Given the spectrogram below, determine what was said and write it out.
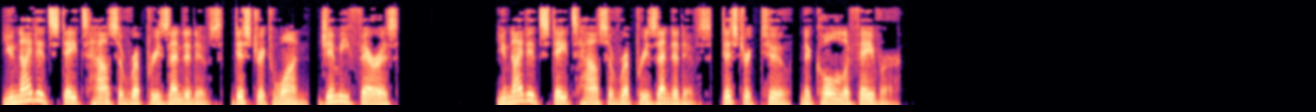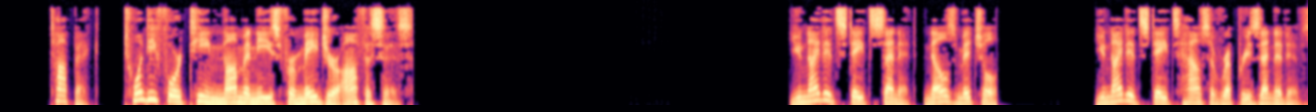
United States House of Representatives, District 1, Jimmy Farris. United States House of Representatives, District 2, Nicole LeFavour 2014 nominees for major offices United States Senate, Nels Mitchell United States House of Representatives,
